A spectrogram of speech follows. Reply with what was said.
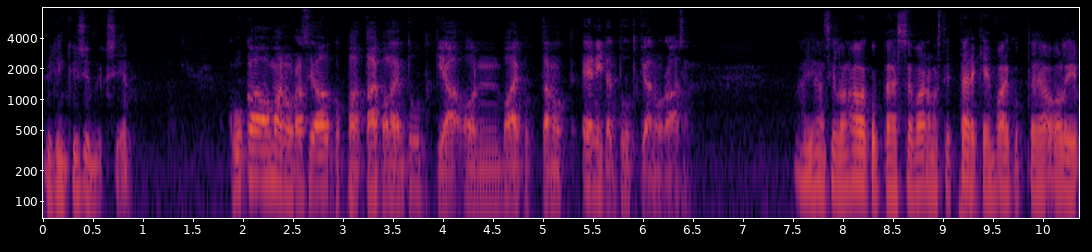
ydinkysymyksiä. Kuka oman urasi alkutaipaleen tutkija on vaikuttanut eniten tutkijan uraasi? No ihan silloin alkupäässä varmasti tärkein vaikuttaja oli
